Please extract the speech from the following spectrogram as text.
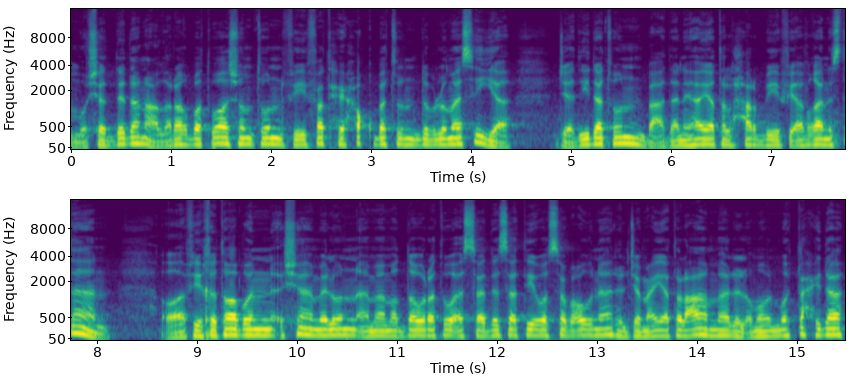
مشددا على رغبة واشنطن في فتح حقبة دبلوماسية جديدة بعد نهاية الحرب في أفغانستان وفي خطاب شامل أمام الدورة السادسة والسبعون للجمعية العامة للأمم المتحدة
